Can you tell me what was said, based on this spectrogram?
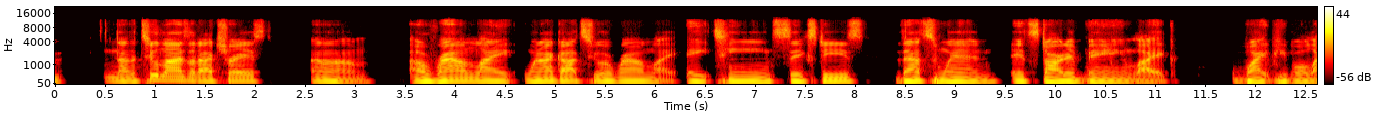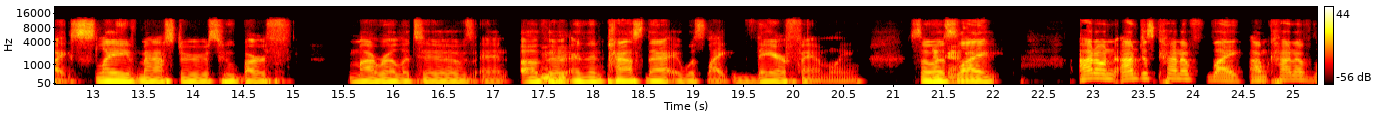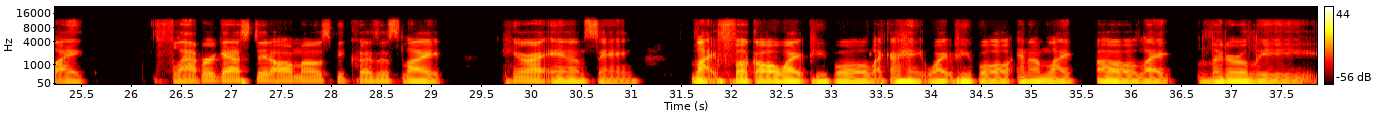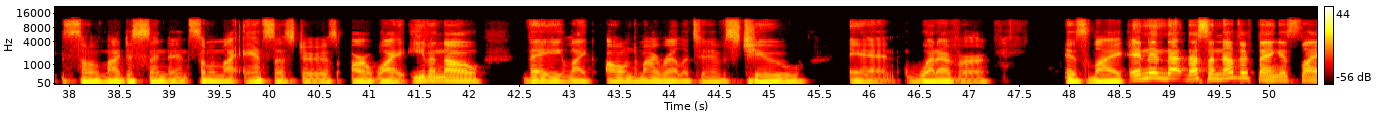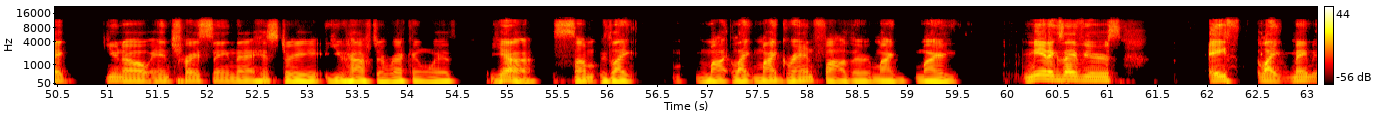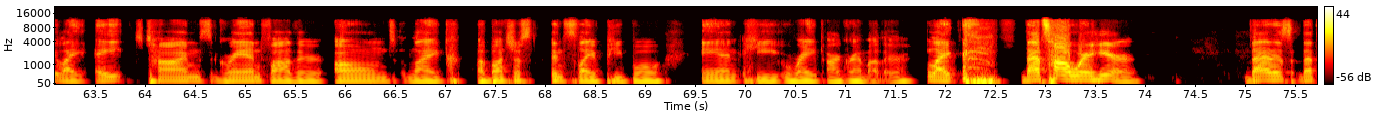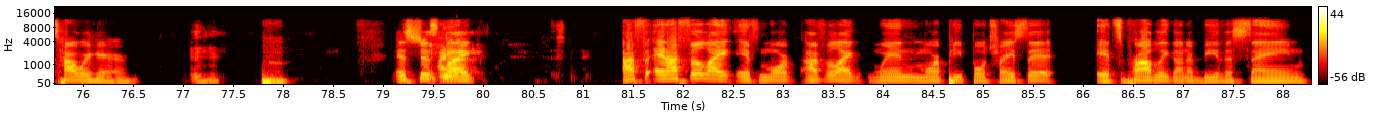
now the two lines that i traced um around like when i got to around like 1860s that's when it started being like white people like slave masters who birth my relatives and other mm-hmm. and then past that it was like their family. So it's like I don't I'm just kind of like I'm kind of like flabbergasted almost because it's like here I am saying like fuck all white people, like I hate white people and I'm like oh like literally some of my descendants, some of my ancestors are white even though they like owned my relatives too and whatever. It's like and then that that's another thing. It's like you know, in tracing that history, you have to reckon with, yeah, some like my like my grandfather, my my me and Xavier's eighth, like maybe like eight times grandfather owned like a bunch of enslaved people and he raped our grandmother. Like that's how we're here. That is that's how we're here. Mhm. It's just I like I f- and I feel like if more, I feel like when more people trace it, it's probably gonna be the same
